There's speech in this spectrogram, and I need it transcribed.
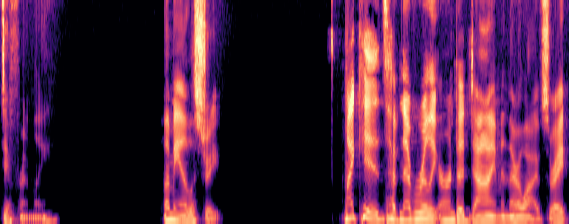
differently. Let me illustrate. My kids have never really earned a dime in their lives, right?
